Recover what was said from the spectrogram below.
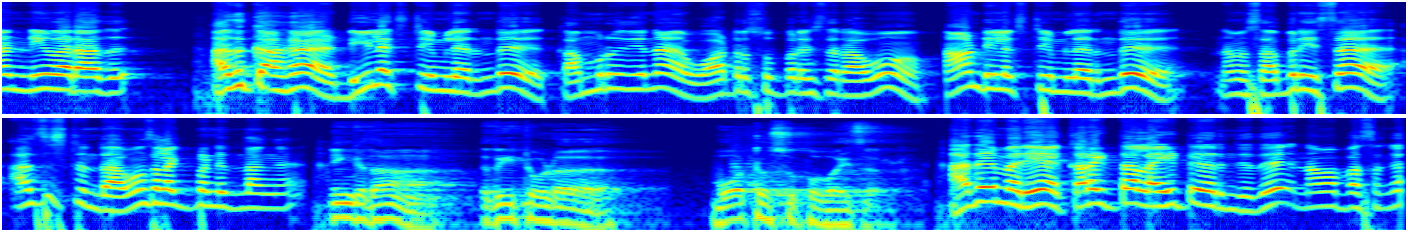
தண்ணி வராது. அதுக்காக டீலக்ஸ் டீம்ல இருந்து கம்ருதீனை வாட்டர் சூப்பர்வைசராகவும் நான் டீலக்ஸ் டீம்ல இருந்து நம்ம சபரீஸை அசிஸ்டண்டாகவும் செலக்ட் பண்ணியிருந்தாங்க. நீங்க தான் வீட்டோட வாட்டர் சூப்பர்வைசர் அதே மாதிரியே கரெக்டாக லைட்டு எரிஞ்சது. நம்ம பசங்க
